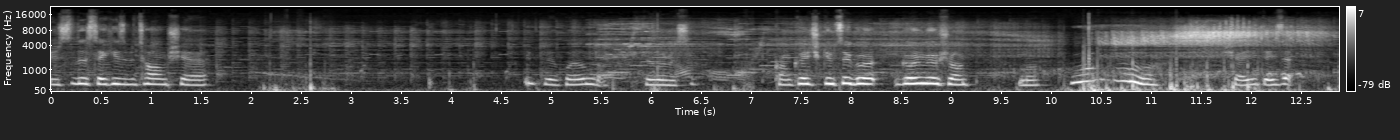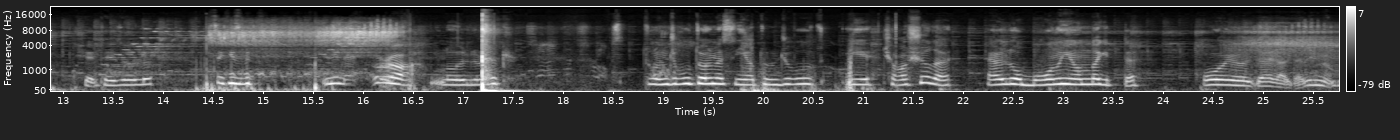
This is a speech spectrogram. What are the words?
birisi de 8 bit almış ya. Şuraya koyalım da görmesin. Kanka hiç kimse gör görmüyor şu an. Bunu. Şerli teyze. Şerli teyze öldü. 8 bit. Yine. Bunu öldürdük. Turuncu bulut ölmesin ya. Turuncu bulut iyi çalışıyor da. Herhalde o boğanın yanında gitti. O öldü herhalde bilmiyorum.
